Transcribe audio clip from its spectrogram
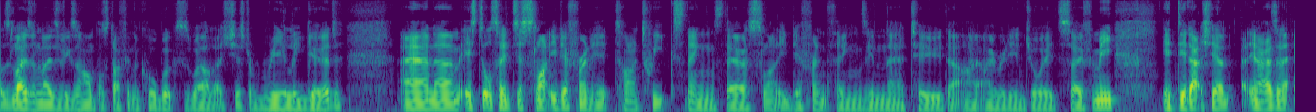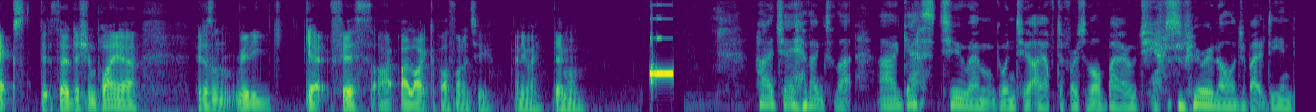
there's loads and loads of example stuff in the core books as well that's just really good. And um, it's also just slightly different. It kind of tweaks things. There are slightly different things in there too that I, I really enjoyed. So for me it did actually you know as an ex third edition player who doesn't really get fifth I, I like pathfinder 2 anyway game on Hi, Jay. Thanks for that. I guess to um, go into I have to first of all bow to your superior knowledge about D and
